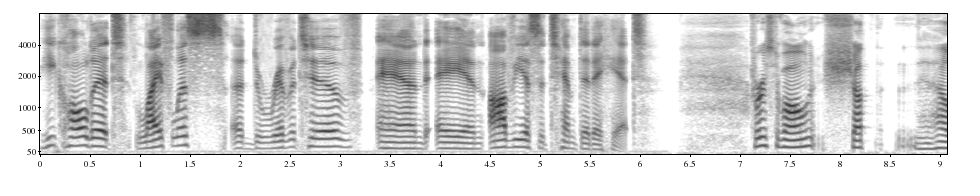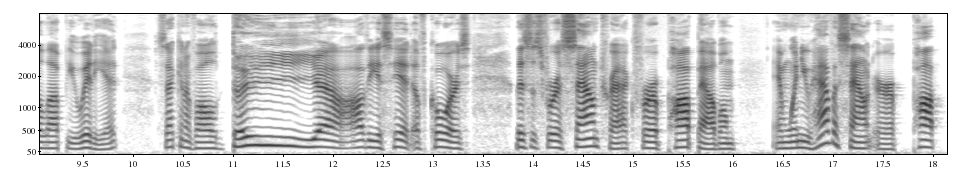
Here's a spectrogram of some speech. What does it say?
He called it lifeless, a derivative, and a, an obvious attempt at a hit. First of all, shut the hell up, you idiot. Second of all, yeah, obvious hit, of course. This is for a soundtrack for a pop album, and when you have a sound or a pop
